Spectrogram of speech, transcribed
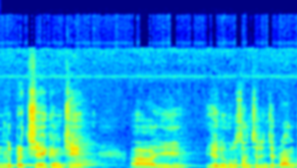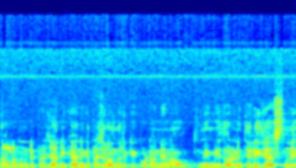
అందుకు ప్రత్యేకించి ఈ ఏనుగులు సంచరించే ప్రాంతంలో నుండి ప్రజానీకానికి ప్రజలందరికీ కూడా నేను మీ- మీ ద్వారా నేను తెలియజేస్తుంది.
